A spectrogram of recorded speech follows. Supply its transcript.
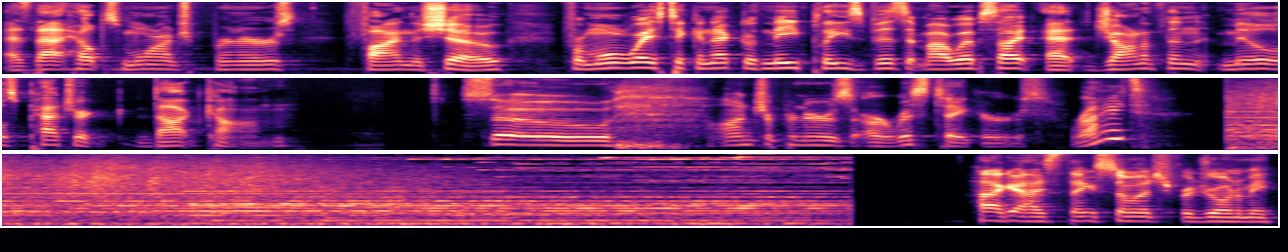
as that helps more entrepreneurs find the show. For more ways to connect with me, please visit my website at jonathanmillspatrick.com. So, entrepreneurs are risk takers, right? Hi, guys. Thanks so much for joining me.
